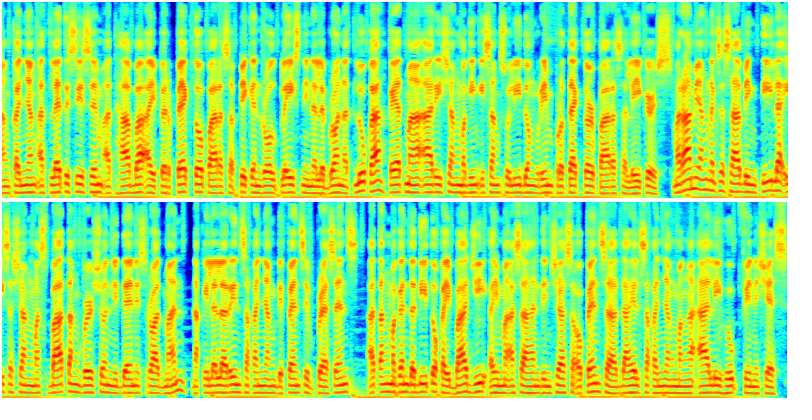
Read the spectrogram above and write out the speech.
Ang kanyang athleticism at haba ay perpekto para sa pick and roll plays ni na Lebron at Luka kaya't maaari siyang maging isang solidong rim protector para sa Lakers. Marami ang nagsasabing tila isa siyang mas batang version ni Dennis Rodman na kilala rin sa kanyang defensive presence at ang maganda dito kay Baji ay maasahan din siya sa opensa dahil sa kanyang mga alley hoop finishes.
